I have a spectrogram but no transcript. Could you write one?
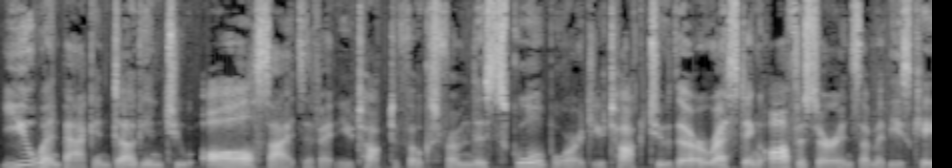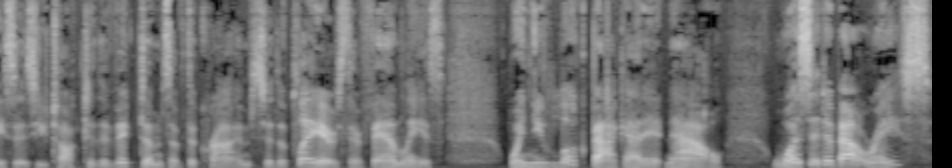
you went back and dug into all sides of it. You talked to folks from the school board, you talked to the arresting officer in some of these cases, you talked to the victims of the crimes, to the players, their families. When you look back at it now, was it about race?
